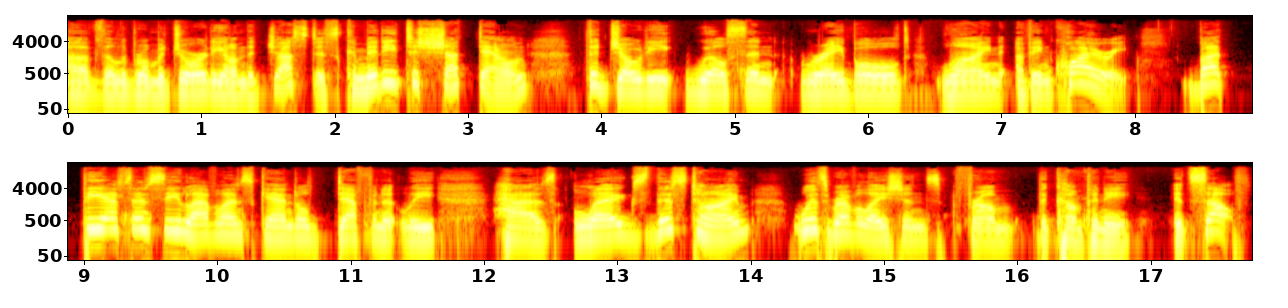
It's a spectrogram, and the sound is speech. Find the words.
of the Liberal majority on the Justice Committee to shut down the Jody Wilson Raybould line of inquiry. But the SNC Lavalin scandal definitely has legs, this time with revelations from the company itself.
